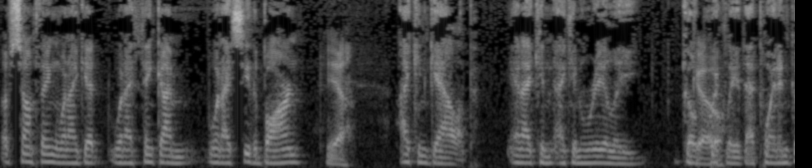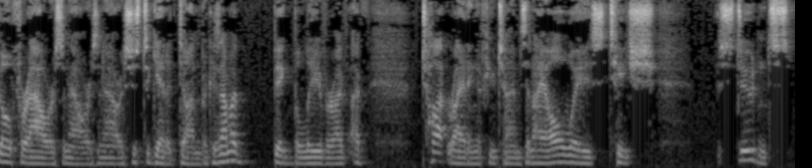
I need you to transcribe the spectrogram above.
of something, when I get when I think I'm when I see the barn, yeah. I can gallop and I can I can really go, Go. quickly at that point and go for hours and hours and hours just to get it done because I'm a big believer. I've, I've taught writing a few times and I always teach students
